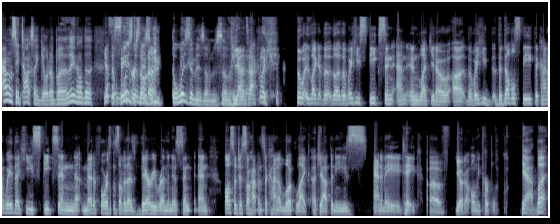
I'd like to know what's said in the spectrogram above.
I don't say talks like Yoda, but you know the the, the same persona. wisdomism, the wisdomisms of Yeah, exactly. The way, like the, the the way he speaks and and in like you know uh the way he the double speak the kind of way that he speaks in metaphors and stuff like that is very reminiscent and also just so happens to kind of look like a Japanese anime take of Yoda only purple. Yeah, but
